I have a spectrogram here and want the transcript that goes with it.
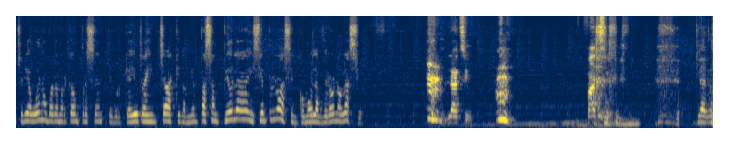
sería bueno para marcar un presente, porque hay otras hinchadas que también pasan piola y siempre lo hacen, como las Verona o Lazio. Lazio. Fácil. Claro.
